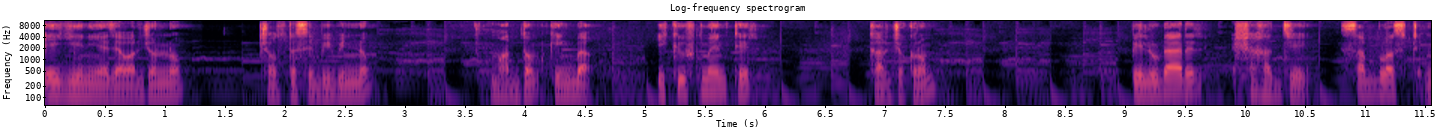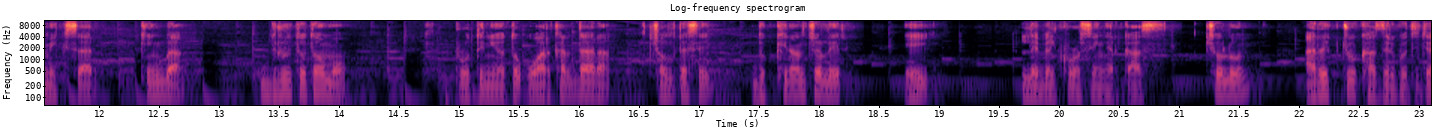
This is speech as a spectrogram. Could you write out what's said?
এগিয়ে নিয়ে যাওয়ার জন্য চলতেছে বিভিন্ন মাধ্যম কিংবা ইকুইপমেন্টের কার্যক্রম। পেলুডারের সাহায্যে সাবব্লাস্ট মিক্সার কিংবা দ্রুততম প্রতিনিয়ত ওয়ার্কার দ্বারা চলতেছে দক্ষিণাঞ্চলের এই লেভেল ক্রসিংয়ের কাজ। চলুন আরেকটু কাজের গতিতে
